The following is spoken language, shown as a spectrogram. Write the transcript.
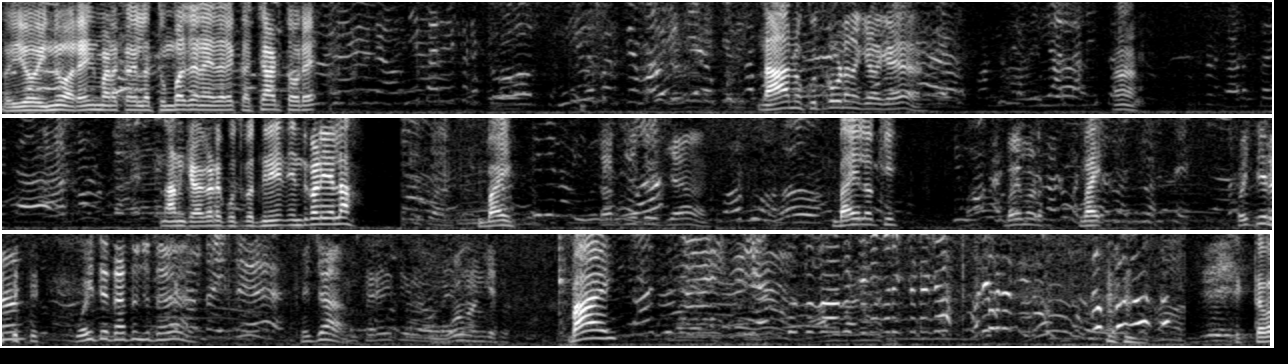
ಅಯ್ಯೋ ಇನ್ನೂ ಅರೇಂಜ್ ಮಾಡೋಕ್ಕಾಗಿಲ್ಲ. ತುಂಬ ಜನ ಇದ್ದಾರೆ ಕಚ್ಚಾಡ್ತವ್ರೆ. ನಾನು ಕುತ್ಕೊಬಿಡೋಣ ಕೆಳಗೆ. ಹಾಂ. ನಾನು ಕೆಳಗಡೆ ಕೂತ್ಕೋತೀನಿ. ನಿಂತ್ಕೊಳ್ಳಿ ಎಲ್ಲ. ಬಾಯ್. ಬಾಯ್ ಲೋಕಿ. ಬಾಯ್ ಮಾಡು. ಬಾಯ್. ಹೋಯ್ತೀರಾ? ಹೋಯ್ತೀರಾ ತಾತನ ಜೊತೆ? ನಿಜ? ಹೋಗ್ ಹಂಗೆ. ಬಾಯ್. ಸಿಗ್ತವ?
